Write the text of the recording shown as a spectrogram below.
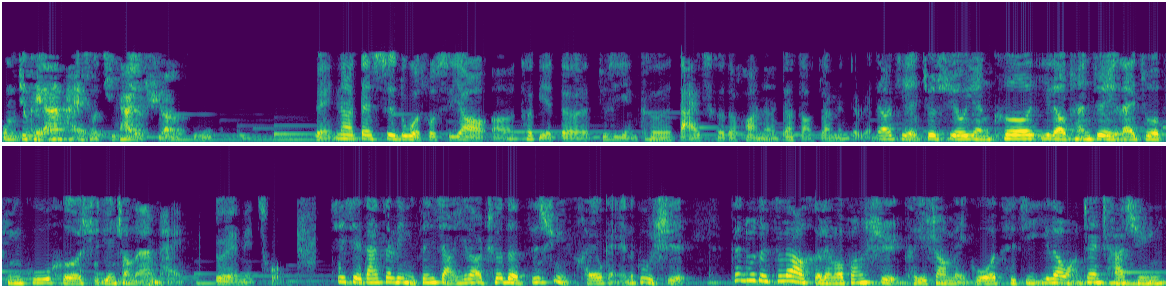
我们就可以安排说其他有需要的服务。对，那但是如果说是要呃特别的，就是眼科大爱车的话呢，要找专门的人。了解，就是由眼科医疗团队来做评估和时间上的安排。对，没错。谢谢达瑟令分享医疗车的资讯，还有感人的故事。更多的资料和联络方式，可以上美国慈济医疗网站查询。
